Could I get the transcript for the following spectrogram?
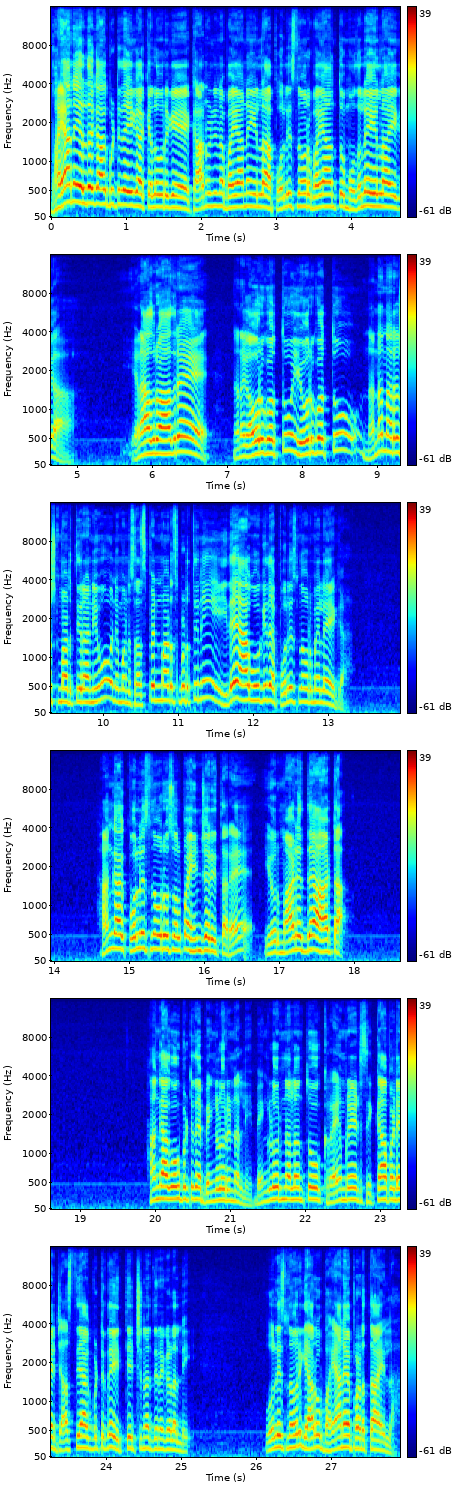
ಭಯಾನೇ ಇಲ್ದಾಗ ಆಗ್ಬಿಟ್ಟಿದೆ ಈಗ ಕೆಲವರಿಗೆ. ಕಾನೂನಿನ ಭಯಾನೇ ಇಲ್ಲ, ಪೊಲೀಸ್ನವ್ರ ಭಯ ಅಂತೂ ಮೊದಲೇ ಇಲ್ಲ ಈಗ. ಏನಾದರೂ ಆದರೆ ನನಗೆ ಅವ್ರು ಗೊತ್ತು, ಇವ್ರು ಗೊತ್ತು, ನನ್ನನ್ನು ಅರೆಸ್ಟ್ ಮಾಡ್ತೀರಾ ನೀವು? ನಿಮ್ಮನ್ನು ಸಸ್ಪೆಂಡ್ ಮಾಡಿಸ್ಬಿಡ್ತೀನಿ. ಇದೇ ಆಗೋಗಿದೆ ಪೊಲೀಸ್ನವ್ರ ಮೇಲೆ ಈಗ. ಹಾಗಾಗಿ ಪೊಲೀಸ್ನವರು ಸ್ವಲ್ಪ ಹಿಂಜರಿತಾರೆ. ಇವ್ರು ಮಾಡಿದ್ದೇ ಆಟ. ಹಂಗಾಗಿ ಹೋಗ್ಬಿಟ್ಟಿದೆ ಬೆಂಗಳೂರಿನಲ್ಲಿ. ಬೆಂಗಳೂರಿನಲ್ಲಂತೂ ಕ್ರೈಮ್ ರೇಟ್ ಸಿಕ್ಕಾಪಡೆ ಜಾಸ್ತಿ ಆಗಿಬಿಟ್ಟಿದೆ ಇತ್ತೀಚಿನ ದಿನಗಳಲ್ಲಿ. ಪೊಲೀಸ್ನವ್ರಿಗೆ ಯಾರೂ ಭಯನೇ ಪಡ್ತಾ ಇಲ್ಲ.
